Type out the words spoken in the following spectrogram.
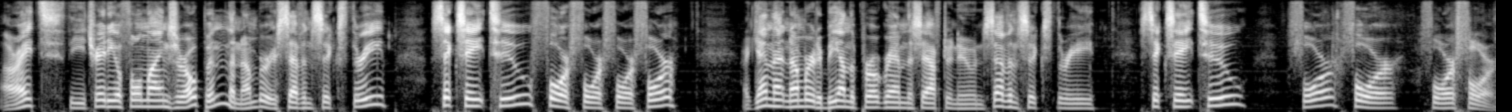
All right, the Tradio phone lines are open. The number is 763 682 4444. Again, that number to be on the program this afternoon 763 682 4444.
